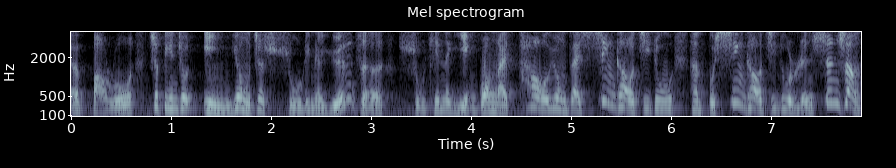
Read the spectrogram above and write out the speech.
而保罗这边就引用这属灵的原则、属天的眼光来套用在信靠基督和不信靠基督的人身上，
